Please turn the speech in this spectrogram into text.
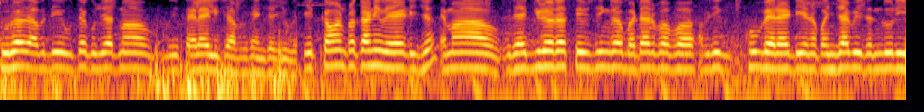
સુરત આ બધી ઉત્તર ગુજરાતમાં ફેલાયેલી છે આપણી ફ્રેન્ચાઇઝી એકાવન પ્રકારની વેરાયટી છે. એમાં રેગ્યુલર શિવસિંગ બટર પફ આ બધી ખૂબ વેરાયટી અને પંજાબી તંદુરી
